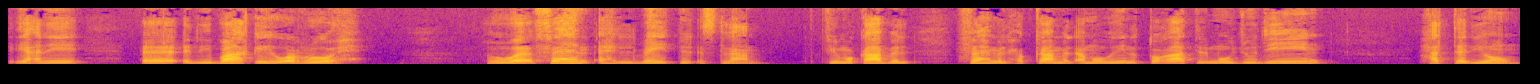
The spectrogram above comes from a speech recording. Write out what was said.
يعني اللي باقي هو الروح. هو فهم أهل البيت للإسلام. في مقابل فهم الحكام الأمويين الطغاة الموجودين حتى اليوم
